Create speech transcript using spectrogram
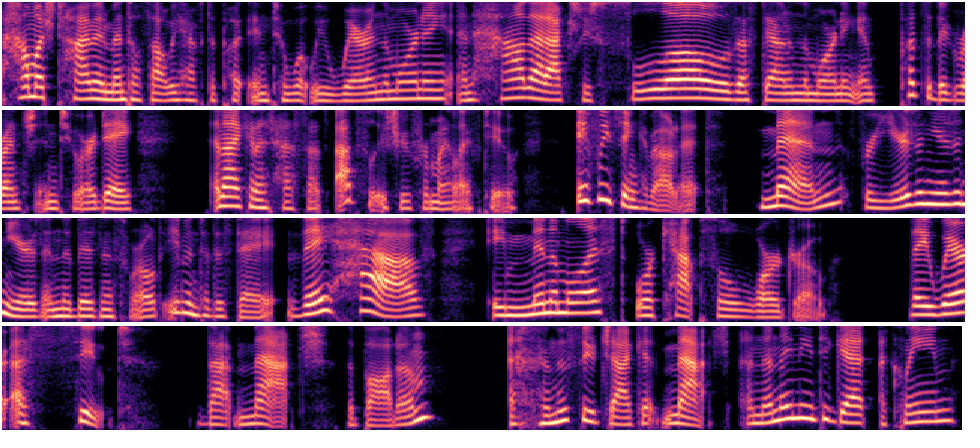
how much time and mental thought we have to put into what we wear in the morning and how that actually slows us down in the morning and puts a big wrench into our day. And I can attest that's absolutely true for my life too. If we think about it, men, for years and years and years in the business world, even to this day, they have a minimalist or capsule wardrobe. They wear a suit that match the bottom and the suit jacket match, and then they need to get a clean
